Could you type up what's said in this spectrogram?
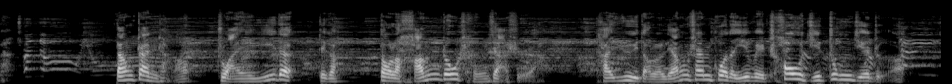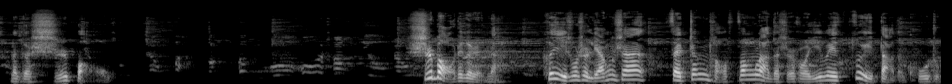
了。当战场转移的这个到了杭州城下时啊。他遇到了梁山坡的一位超级终结者，那个石宝。石宝这个人呢，可以说是梁山在征讨方腊的时候一位最大的苦主。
